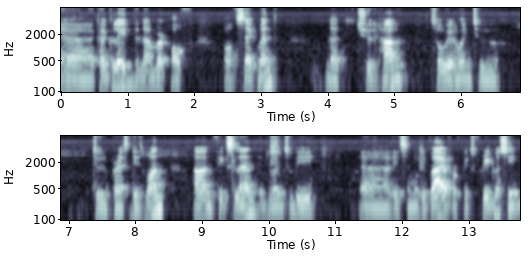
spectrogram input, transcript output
uh, calculate the number of of segment that should have. So we're going to to press this one and fixed length. It's going to be uh, it's a multiplier for fixed frequency.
